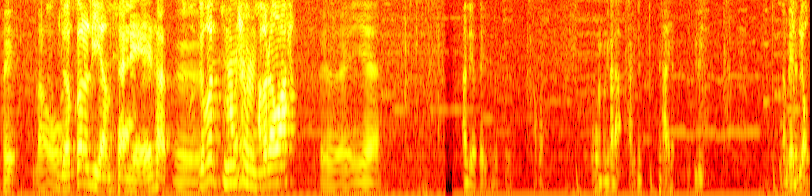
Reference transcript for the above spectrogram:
เฮ้ยเราแล้วก็เหลี่ยมใส่ไอ้สัตว์เออหรือว่าทำทำแล้ววะ เออไอ้เฮียอันเดียวไปหมดเลยเอาไมมีกระดาษถ่ายอยู่ดิอันเดียว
